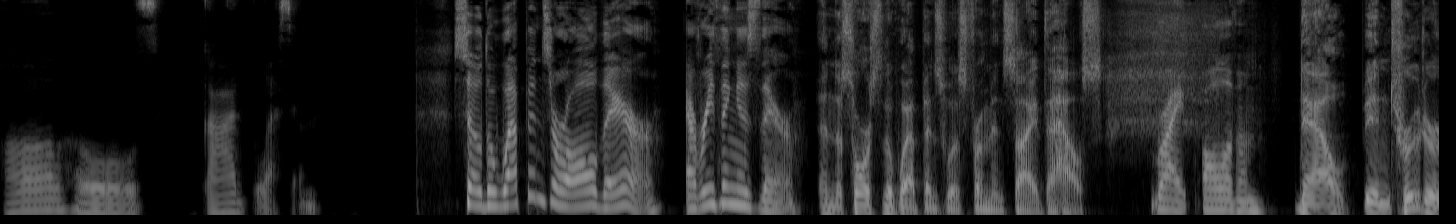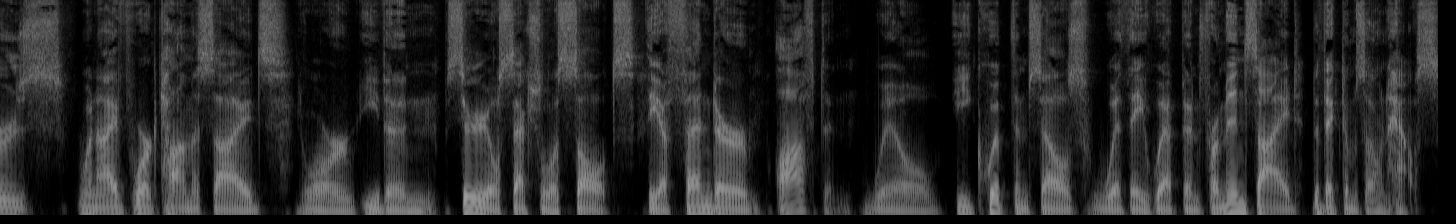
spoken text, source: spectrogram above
Paul Holes. God bless him. So the weapons are all there. Everything is there. And the source of the weapons was from inside the house. Right, all of them. Now, intruders, when I've worked homicides or even serial sexual assaults, the offender often will equip themselves with a weapon from inside the victim's own house.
